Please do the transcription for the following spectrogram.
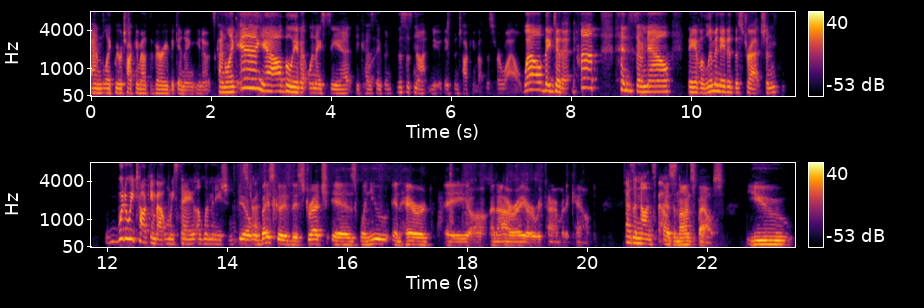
And like we were talking about at the very beginning, you know, it's kind of like, eh, yeah, I'll believe it when I see it because they've been, this is not new. They've been talking about this for a while. Well, they did it. and so now they have eliminated the stretch. And what are we talking about when we say elimination of the Yeah, well, basically, the stretch is when you inherit a uh, an IRA or a retirement account As a non spouse. as a non-spouse, you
